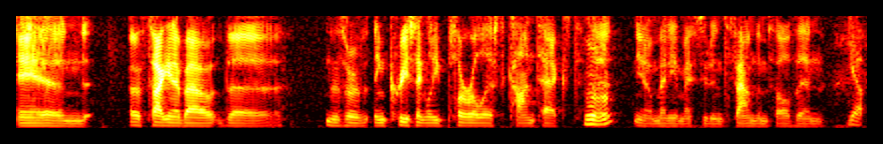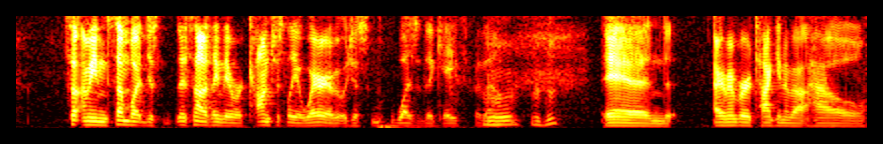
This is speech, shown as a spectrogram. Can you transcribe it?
and I was talking about the the sort of increasingly pluralist context that mm-hmm. you know many of my students found themselves in. Yeah. So I mean, somewhat just it's not a thing they were consciously aware of. It was just was the case for them. Mm-hmm. And I remember talking about how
